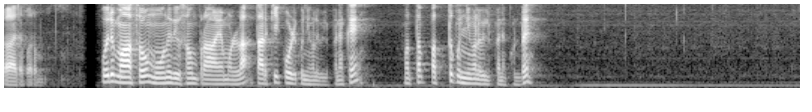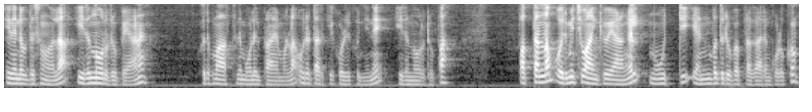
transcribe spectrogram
കാരപറമ്പ്. ഒരു മാസവും മൂന്ന് ദിവസവും പ്രായമുള്ള ടർക്കി കോഴി കുഞ്ഞുങ്ങൾ വിൽപ്പനക്ക് മൊത്തം പത്ത് കുഞ്ഞുങ്ങൾ വിൽപ്പനക്കുണ്ട്. ഇതിന്റെ ഉദ്ദേശം വില ഇരുന്നൂറ് രൂപയാണ്. ഒരു മാസത്തിന് മുകളിൽ പ്രായമുള്ള ഒരു ടർക്കി കോഴിക്കുഞ്ഞിന് ഇരുന്നൂറ് രൂപ. പത്തെണ്ണം ഒരുമിച്ച് വാങ്ങിക്കുകയാണെങ്കിൽ നൂറ്റി എൺപത് രൂപ പ്രകാരം കൊടുക്കും.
